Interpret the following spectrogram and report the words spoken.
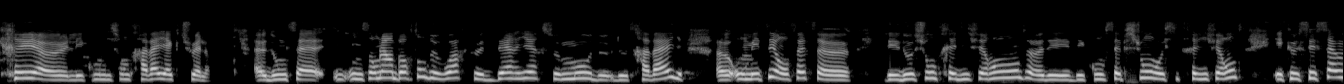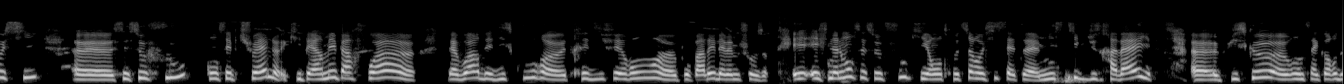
créent euh, les conditions de travail actuelles. Euh, donc, ça, il me semblait important de voir que derrière ce mot de, de travail, euh, on mettait en fait euh, des notions très différentes, des, des conceptions aussi très différentes, et que c'est ça aussi, c'est ce flou conceptuel qui permet parfois euh, d'avoir des discours euh, très différents euh, pour parler de la même chose. Et, finalement, c'est ce flou qui entretient aussi cette mystique du travail, euh, puisque on ne s'accorde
